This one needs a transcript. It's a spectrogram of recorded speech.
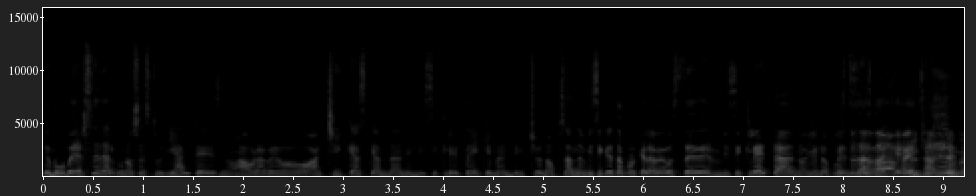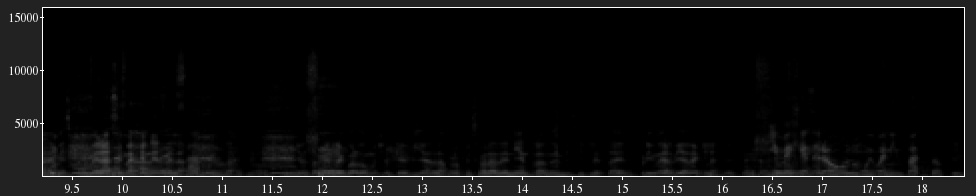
de moverse de algunos estudiantes, ¿no? Ahora veo a chicas que andan en bicicleta y que me han dicho, no, pues ando en bicicleta porque la veo usted en bicicleta, ¿no? Yo no pensaba estaba que... Pensando. Es una de mis primeras imágenes de la facultad, ¿no? Yo también recuerdo mucho que vi a la profesora Deni entrando en bicicleta el primer día de clases. Y me generó un muy buen impacto. sí.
